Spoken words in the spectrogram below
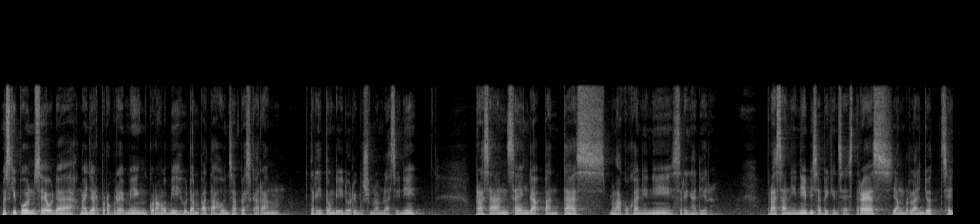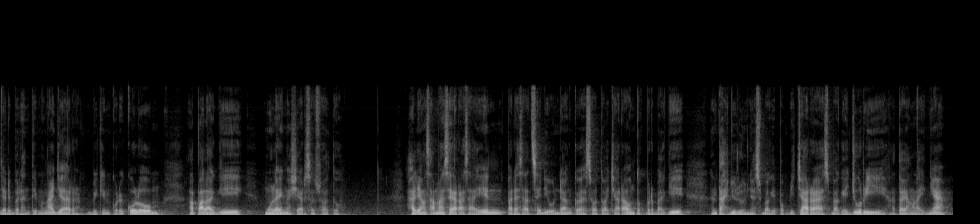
Meskipun saya udah ngajar programming kurang lebih udah 4 tahun sampai sekarang, terhitung di 2019 ini, perasaan saya nggak pantas melakukan ini sering hadir. Perasaan ini bisa bikin saya stres, yang berlanjut saya jadi berhenti mengajar, bikin kurikulum, apalagi mulai nge-share sesuatu. Hal yang sama saya rasain pada saat saya diundang ke suatu acara untuk berbagi, entah judulnya sebagai pembicara, sebagai juri, atau yang lainnya,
